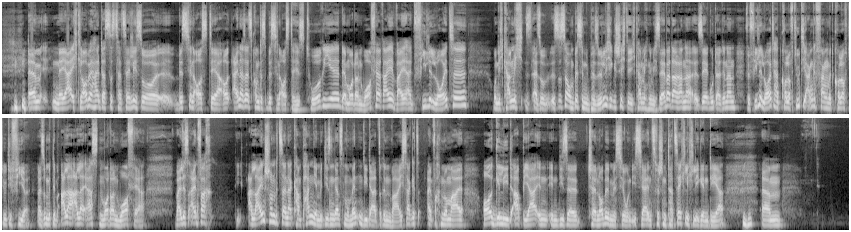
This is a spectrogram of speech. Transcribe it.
ähm, naja, ich glaube halt, dass das tatsächlich so ein äh, bisschen aus der, einerseits kommt es ein bisschen aus der Historie der Modern Warfare-Reihe, weil halt viele Leute und ich kann mich, also es ist auch ein bisschen eine persönliche Geschichte, ich kann mich nämlich selber daran äh, sehr gut erinnern. Für viele Leute hat Call of Duty angefangen mit Call of Duty 4, also mit dem aller, allerersten Modern Warfare. Weil es einfach allein schon mit seiner Kampagne, mit diesen ganzen Momenten, die da drin war, ich sage jetzt einfach nur mal All Gillied Up, ja, in, in dieser Tschernobyl-Mission, die ist ja inzwischen tatsächlich legendär. Mhm. Ähm,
